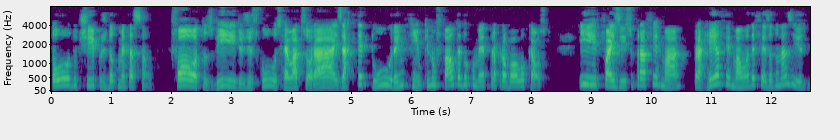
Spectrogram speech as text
todo tipo de documentação fotos, vídeos, discursos, relatos orais, arquitetura, enfim, o que não falta é documento para provar o Holocausto. E faz isso para afirmar, para reafirmar uma defesa do nazismo.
